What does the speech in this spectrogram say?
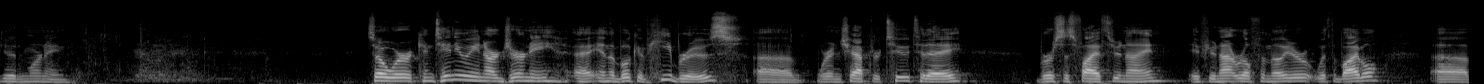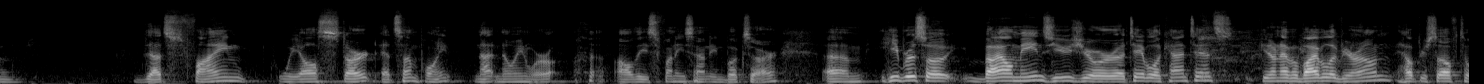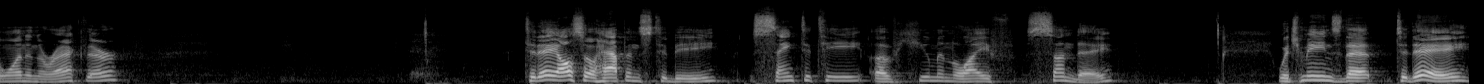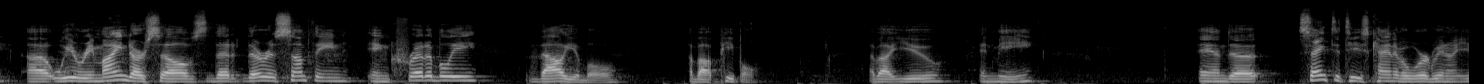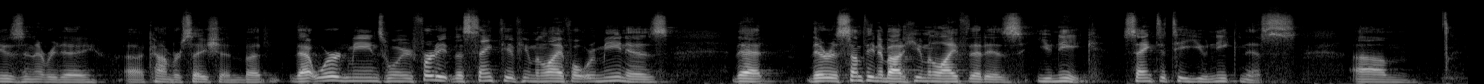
Good morning. So, we're continuing our journey uh, in the book of Hebrews. Uh, we're in chapter 2 today, verses 5 through 9. If you're not real familiar with the Bible, um, that's fine. We all start at some point not knowing where all these funny sounding books are. Um, Hebrews, so by all means, use your uh, table of contents. If you don't have a Bible of your own, help yourself to one in the rack there. Today also happens to be Sanctity of Human Life Sunday, which means that today uh, we remind ourselves that there is something incredibly valuable about people, about you and me. And uh, Sanctity is kind of a word we don't use in everyday uh, conversation, but that word means when we refer to the sanctity of human life, what we mean is that there is something about human life that is unique. Sanctity, uniqueness. Um,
